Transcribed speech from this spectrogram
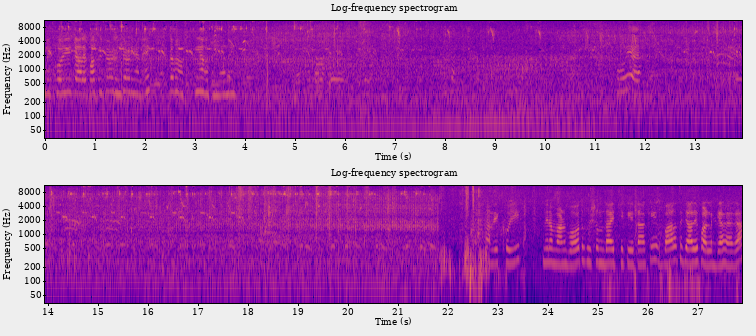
ਦੇਖੋ ਜੀ ਚਾਰੇ ਪਾਸੇ ਝਾੜੀ ਝਾੜੀਆਂ ਨੇ, ਘਰਾਂ ਸੁੱਕੀਆਂ ਪਈਆਂ ਨੇ। ਦੇਖੋ ਜੀ, ਮੇਰਾ ਮਨ ਬਹੁਤ ਖੁਸ਼ ਹੁੰਦਾ ਇੱਥੇ ਖੇਤ ਆ ਕੇ ਬਹੁਤ ਜ਼ਿਆਦਾ ਫਲ ਲੱਗਿਆ ਹੋਇਆ ਹੈਗਾ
